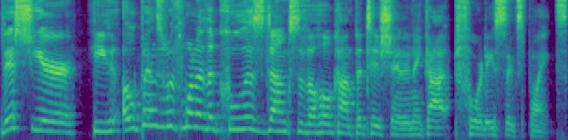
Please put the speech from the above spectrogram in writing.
this year he opens with one of the coolest dunks of the whole competition, and it got 46 points.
